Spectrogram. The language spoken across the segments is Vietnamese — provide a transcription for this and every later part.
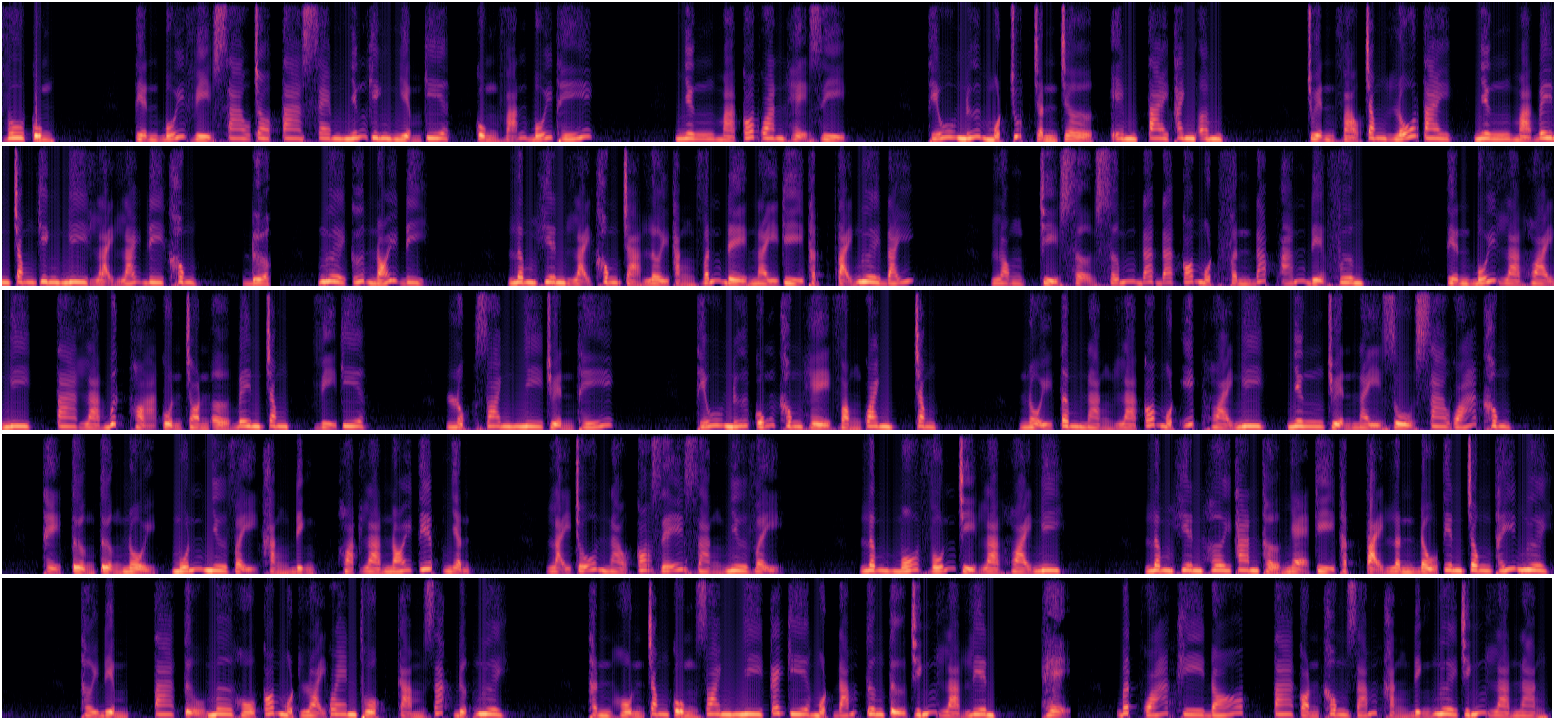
Vô cùng. Tiền bối vì sao cho ta xem những kinh nghiệm kia, cùng vãn bối thế. Nhưng mà có quan hệ gì? Thiếu nữ một chút trần chờ êm tai thanh âm. truyền vào trong lỗ tai, nhưng mà bên trong kinh nghi lại lái đi không? Được, ngươi cứ nói đi. Lâm Hiên lại không trả lời thẳng vấn đề này kỳ thật tại ngươi đấy. Lòng chỉ sợ sớm đã đã có một phần đáp án địa phương. Tiền bối là hoài nghi, ta là bức họa cuộn tròn ở bên trong, vị kia. Lục doanh nhi chuyển thế. Thiếu nữ cũng không hề vòng quanh, trong. Nội tâm nàng là có một ít hoài nghi, nhưng chuyện này dù sao quá không. Thể tưởng tượng nổi, muốn như vậy khẳng định, hoặc là nói tiếp nhận. Lại chỗ nào có dễ dàng như vậy. Lâm mố vốn chỉ là hoài nghi. Lâm Hiên hơi than thở nhẹ kỳ thật tại lần đầu tiên trông thấy ngươi. Thời điểm ta tự mơ hồ có một loại quen thuộc cảm giác được ngươi. Thần hồn trong cùng doanh nhi cái kia một đám tương tự chính là liên. Hệ. Bất quá khi đó, ta còn không dám khẳng định ngươi chính là nàng.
